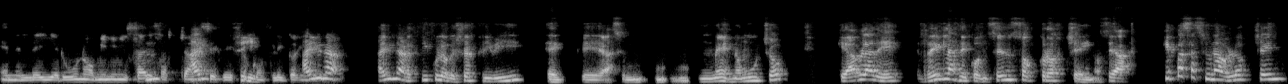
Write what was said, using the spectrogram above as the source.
en el layer 1 o minimizar esas chances de esos conflictos. Hay, una, hay un artículo que yo escribí eh, hace un, mes, no mucho, que habla de reglas de consenso cross-chain. O sea, ¿qué pasa si una blockchain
